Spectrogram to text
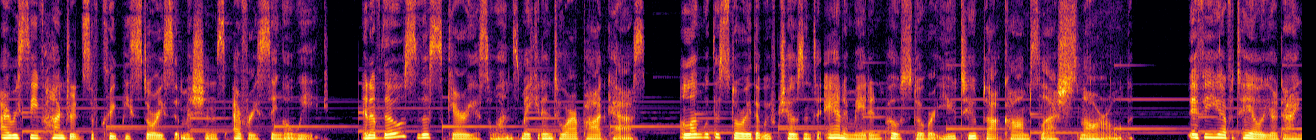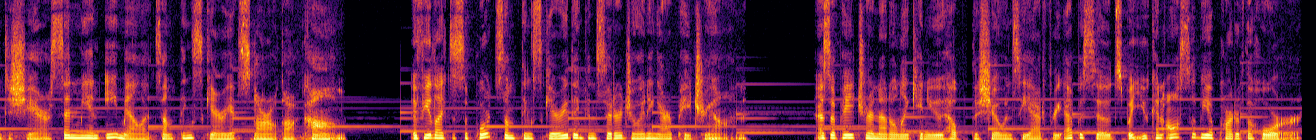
I receive hundreds of creepy story submissions every single week and of those, the scariest ones make it into our podcast, along with the story that we've chosen to animate and post over at youtube.com slash snarled. If you have a tale you're dying to share, send me an email at somethingscary. If you'd like to support Something Scary, then consider joining our Patreon. As a patron, not only can you help the show and see ad-free episodes, but you can also be a part of the horror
